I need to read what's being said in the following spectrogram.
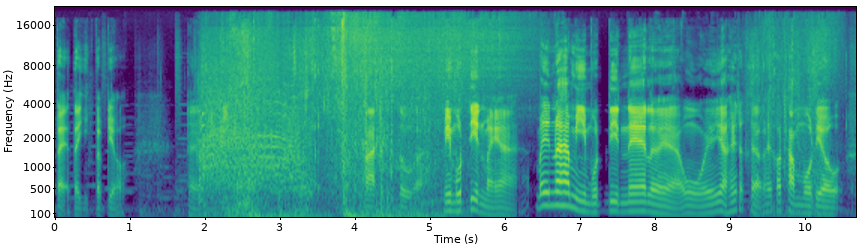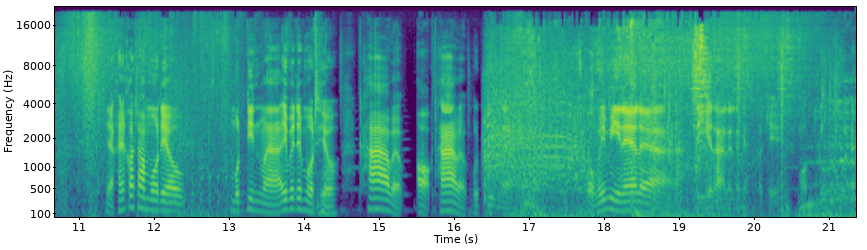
แต่แต่อีกแบบเดียวเออฟาดทั้งตัวมีมุดดินไหมอะ ไม่น่ามีมุดดินแน่เลยอะโอ้ยอยากให้อยากให้เขาทำโมเดล อยากให้เขาทำโมเดลมุดดินมาเอ้ไม่ได้โมเดลท่าแบบออกท่าแบบมุดดินเนี่ยโอ้ไม่มีแน่เลยอะตีให้ทานเลยแล้วกันโอเคหมดรูรู้แล้ว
